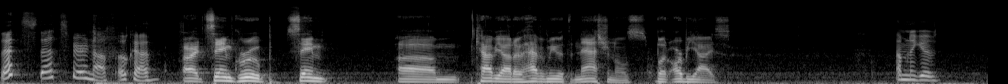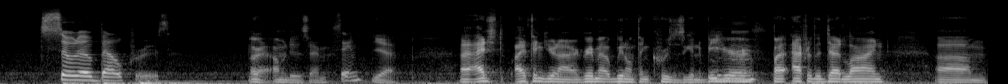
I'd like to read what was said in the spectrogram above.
that's that's fair enough. Okay. All right, same group, same um, caveat of having me with the Nationals, but RBIs. I'm gonna go Soto Bell Cruz. Okay, I'm gonna do the same. Same. Yeah. I I just I think you and I are in agreement. We don't think Cruz is going to be here, Mm-hmm. but after the deadline, um,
